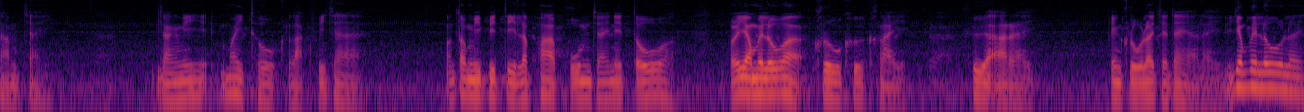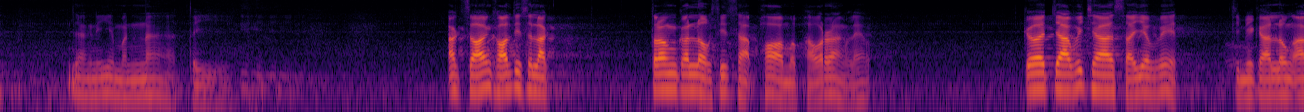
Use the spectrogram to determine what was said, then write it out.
ตามใจ อย่างนี้ไม่ถูกหลักวิชา มันต้องมีปิติและภาคภูมิใจในตัว เพราะยังไม่รู้ว่าครูคือใคร คืออะไร เป็นครูแล้วจะได้อะไร ยังไม่รู้เลย อย่างนี้มันน่าตี อักษรขอมที่สลักตรงกระโหลกศีรษะพ่อเมื่อเผาร่างแล้ว เกิดจากวิชาสายเวทที่มีการลงอา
